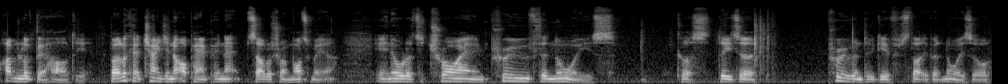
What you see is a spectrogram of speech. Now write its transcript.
I haven't looked that hard yet. But I'm looking at changing the op amp in that Solartron multimeter in order to try and improve the noise because these are proven to give slightly better noise, or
